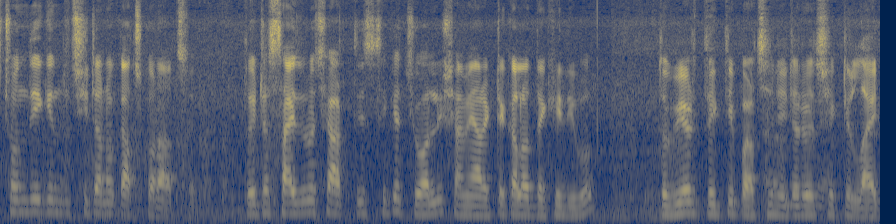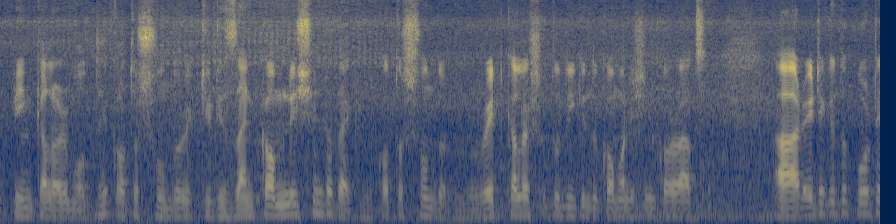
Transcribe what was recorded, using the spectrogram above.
স্টোন দিয়ে কিন্তু ছিটানো কাজ করা আছে। তো এটা সাইজ রয়েছে আটত্রিশ থেকে চুয়াল্লিশ, আমি আরেকটা কালার দেখিয়ে দিব। তো বিয়ার দেখতে পাচ্ছেন, এটা রয়েছে একটি লাইট পিঙ্ক কালারের মধ্যে। কত সুন্দর একটি ডিজাইন কম্বিনেশনটা দেখেন, কত সুন্দর। রেড কালার সুতো দিয়ে কিন্তু কম্বিনেশন করা আছে। আর এটা কিন্তু পুরোটা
